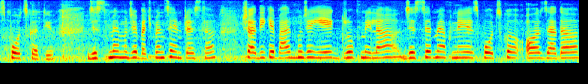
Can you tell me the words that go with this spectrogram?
स्पोर्ट्स करती हूँ जिसमें मुझे बचपन से इंटरेस्ट था। शादी के बाद मुझे ये एक ग्रुप मिला जिससे मैं अपने स्पोर्ट्स को और ज़्यादा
